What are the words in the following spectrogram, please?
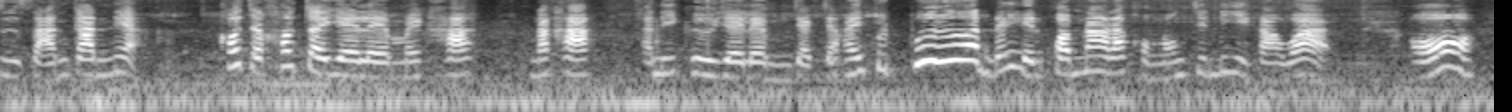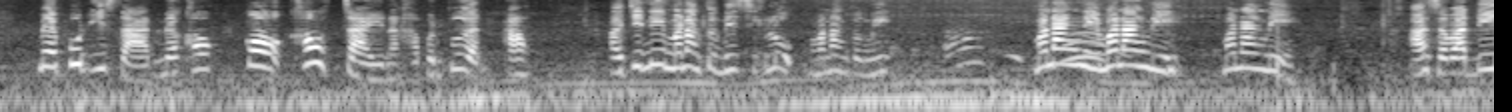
สื่อสารกันเนี่ยเขาจะเข้าใจยายแรมไหมคะนะคะ อันนี้คือยายแรมอยากจะให้เพื่อนๆได้เห็นความน่ารักของน้องจินนี่ค่ะว่าอ๋อแม่พูดอีสานแล้วเขาก็เข้าใจนะคะเพื่อนๆเอาเอาจินนี่มานั่งตรงนี้สิลูกมานั่งตรงนี้ มานั่งนี่มานั่งนี่มานั่งนี่อะสวัสดี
